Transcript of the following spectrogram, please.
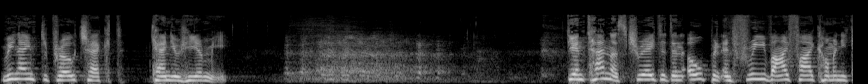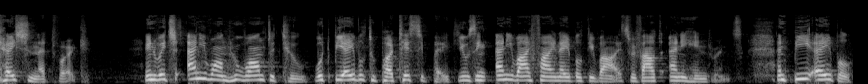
We named the project Can You Hear Me? the antennas created an open and free Wi Fi communication network in which anyone who wanted to would be able to participate using any Wi Fi enabled device without any hindrance, and be able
